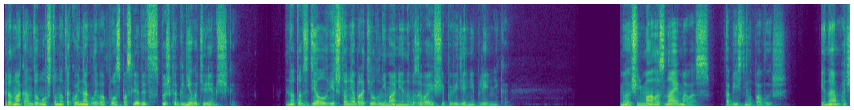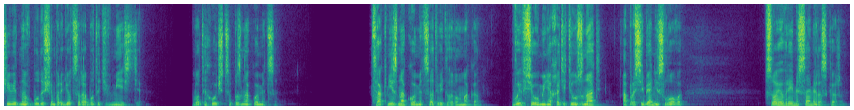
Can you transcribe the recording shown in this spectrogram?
Ранмакан думал, что на такой наглый вопрос последует вспышка гнева тюремщика. Но тот сделал вид, что не обратил внимания на вызывающее поведение пленника. «Мы очень мало знаем о вас», — объяснил Павлыш. «И нам, очевидно, в будущем придется работать вместе». Вот и хочется познакомиться. Так не знакомиться, ответил Ранмакан. Вы все у меня хотите узнать, а про себя ни слова. В свое время сами расскажем.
